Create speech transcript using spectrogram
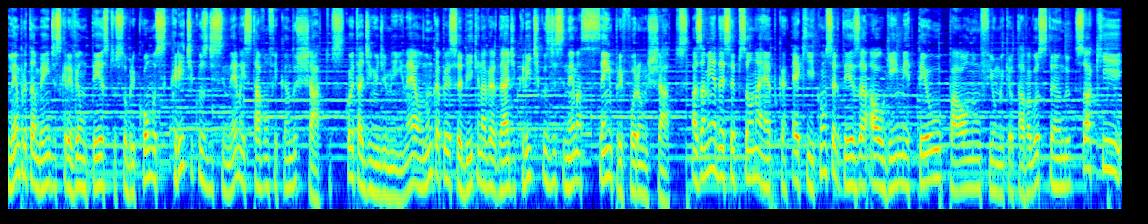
Lembro também também de escrever um texto sobre como os críticos de cinema estavam ficando chatos. Coitadinho de mim, né? Eu nunca percebi que na verdade críticos de cinema sempre foram chatos. Mas a minha decepção na época é que com certeza alguém meteu o pau num filme que eu tava gostando, só que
